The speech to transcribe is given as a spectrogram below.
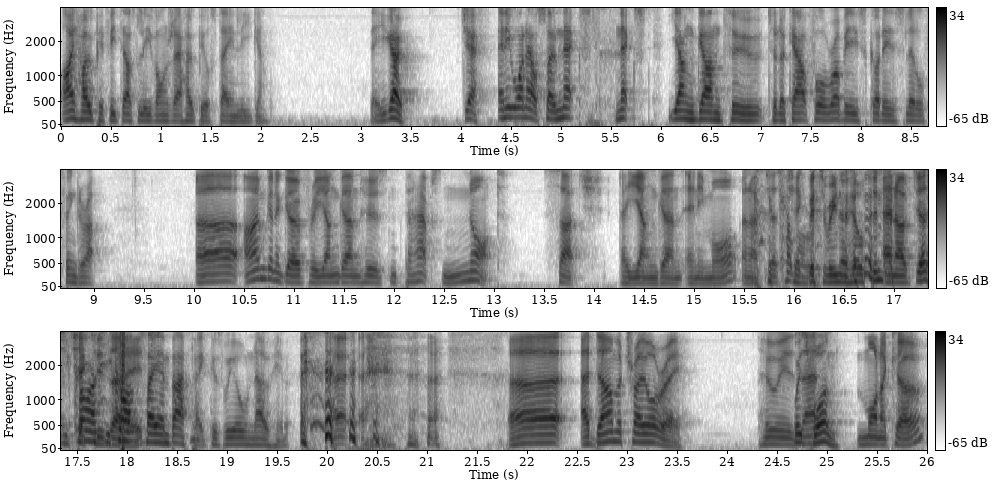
I hope if he does leave Angers, I hope he'll stay in Ligue 1. There you go. Jeff, anyone else? So next next young gun to, to look out for. Robbie's got his little finger up. Uh, I'm going to go for a young gun who's perhaps not such a young gun anymore, and I've just Come checked. on. Vitorino Hilton. And I've just You checked can't, his you can't say Mbappe because we all know him. Uh, Adama Traore, who is Which at one? Monaco,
